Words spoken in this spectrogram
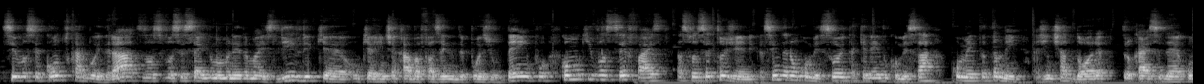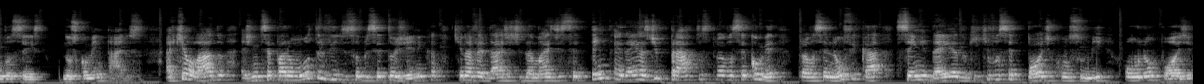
se você conta os carboidratos ou se você segue de uma maneira mais livre, que é o que a gente acaba fazendo depois de um tempo. Como que você faz a sua cetogênica? Se ainda não começou e está querendo começar, comenta também. A gente adora trocar essa ideia com vocês nos comentários. Aqui ao lado, a gente separa um outro vídeo sobre cetogênica, que na verdade te dá mais de 70 ideias de pratos para você comer, para você não ficar sem ideia do que, que você pode consumir ou não pode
